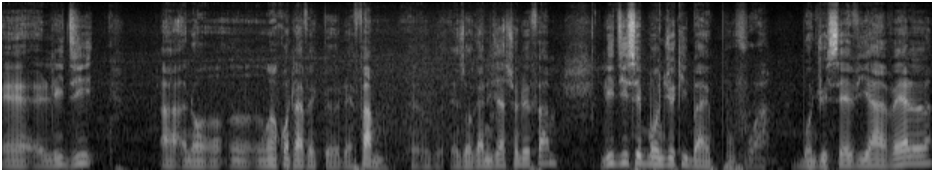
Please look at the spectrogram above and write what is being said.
et il dit ah, on, rencontre avec euh, des femmes, euh, des organisations de femmes. Il dit c'est bon Dieu qui baille pouvoir. Bon Dieu servit avec elle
